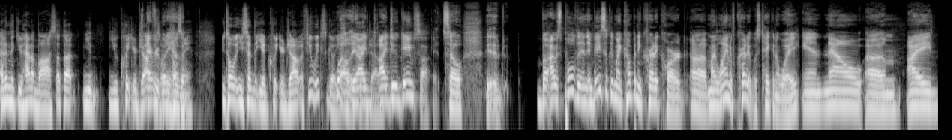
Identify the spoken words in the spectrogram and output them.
I didn't think you had a boss. I thought you you quit your job. Everybody has a- me. You told you said that you had quit your job a few weeks ago. you Well, yeah, I quit your job. I do game socket. So, uh, but I was pulled in, and basically my company credit card, uh, my line of credit was taken away, and now um, I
